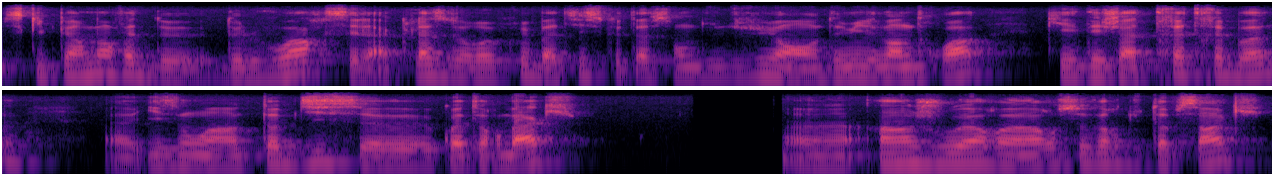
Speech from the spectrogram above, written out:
ce qui permet en fait de, le voir, c'est la classe de recrues, Baptiste, que tu as sans doute vu en 2023, qui est déjà très très bonne. ils ont un top 10 quarterback, un joueur, un receveur du top 5.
